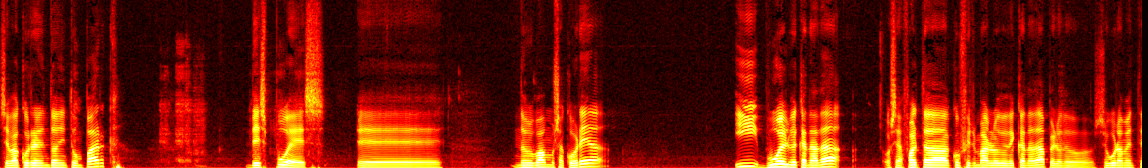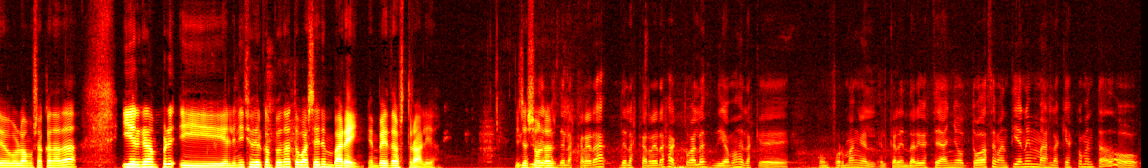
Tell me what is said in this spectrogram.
se va a correr en Donington Park. Después eh, nos vamos a Corea y vuelve Canadá. O sea, falta confirmar lo de Canadá, pero seguramente volvamos a Canadá. Y el, gran y el inicio del campeonato va a ser en Bahrein, en vez de Australia. Esas son las... de las carreras de las carreras actuales, digamos, de las que conforman el, calendario de este año, ¿todas se mantienen más las que has comentado? O,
